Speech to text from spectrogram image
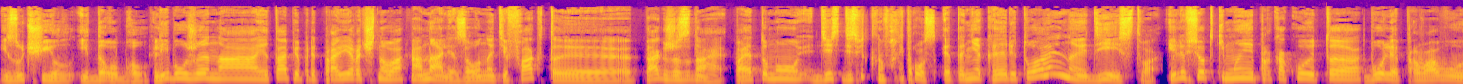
изучил и добыл, либо уже на этапе предпроверочного анализа он эти факты также знает. Поэтому здесь действительно вопрос, это некое ритуальное действие? Или все-таки мы про какую-то более правовую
